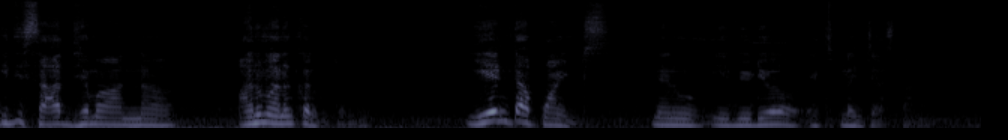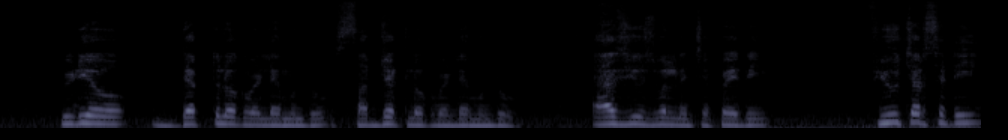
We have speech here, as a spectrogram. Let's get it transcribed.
ఇది సాధ్యమా అన్న అనుమానం కలుగుతుంది. ఏంటా పాయింట్స్? నేను ఈ వీడియోలో ఎక్స్ప్లెయిన్ చేస్తాను. వీడియో డెప్త్లోకి వెళ్ళే ముందు సబ్జెక్ట్లోకి వెళ్ళే ముందు యాజ్ యూజువల్ నేను చెప్పేది ఫ్యూచర్ సిటీ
